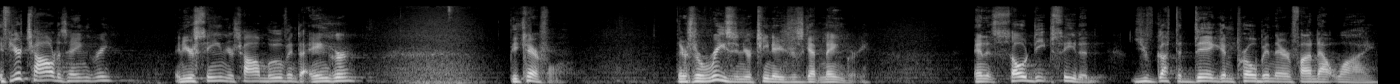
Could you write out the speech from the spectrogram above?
If your child is angry and you're seeing your child move into anger, be careful. There's a reason your teenager's getting angry. And it's so deep seated, you've got to dig and probe in there and find out why.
